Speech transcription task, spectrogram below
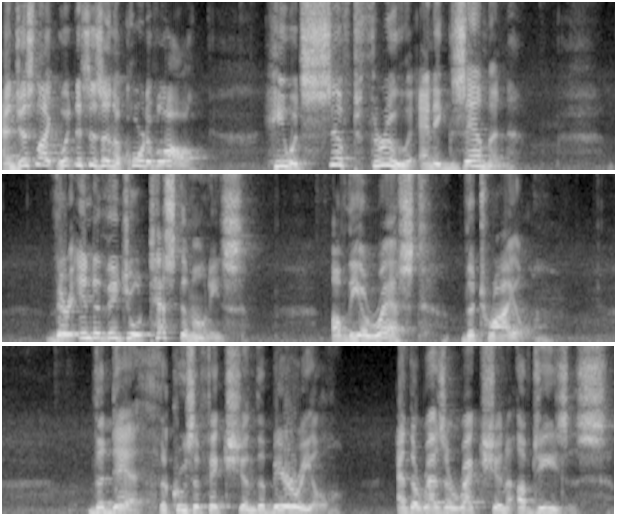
and just like witnesses in a court of law, he would sift through and examine their individual testimonies of the arrest, the trial, the death, the crucifixion, the burial, and the resurrection of Jesus.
